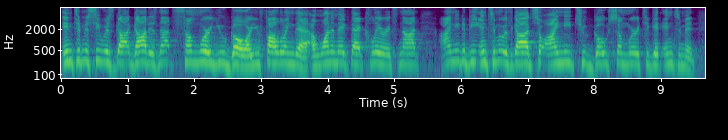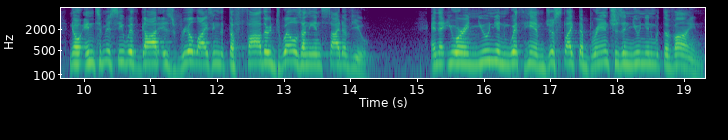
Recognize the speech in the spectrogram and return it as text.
Intimacy with God, God is not somewhere you go. Are you following that? I want to make that clear. It's not, I need to be intimate with God, so I need to go somewhere to get intimate. No, intimacy with God is realizing that the Father dwells on the inside of you and that you are in union with Him, just like the branch is in union with the vine.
